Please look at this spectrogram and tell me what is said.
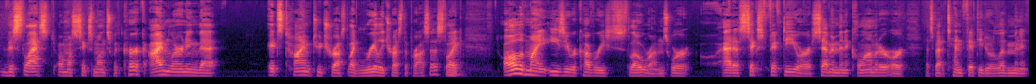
this last almost six months with Kirk, I'm learning that it's time to trust, like really trust the process. Like all of my easy recovery slow runs were at a 650 or a 7 minute kilometer or that's about a 1050 to 11 minute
